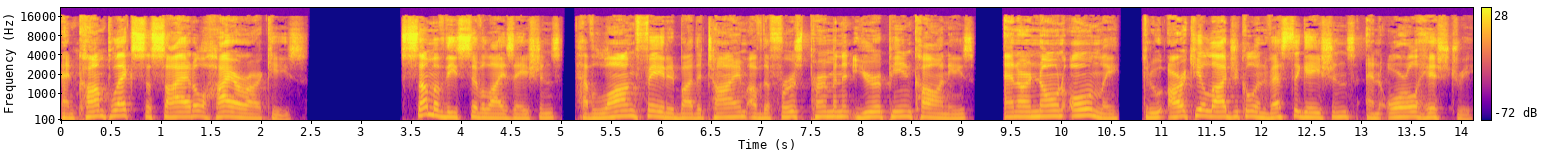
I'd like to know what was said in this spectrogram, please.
and complex societal hierarchies. Some of these civilizations have long faded by the time of the first permanent European colonies and are known only through archaeological investigations and oral history.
